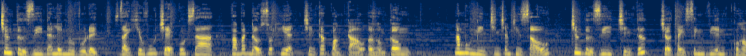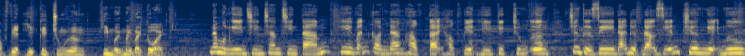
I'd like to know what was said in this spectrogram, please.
Trương Tử Di đã lên ngôi vô địch giải khiêu vũ trẻ quốc gia và bắt đầu xuất hiện trên các quảng cáo ở Hồng Kông. Năm 1996, Trương Tử Di chính thức trở thành sinh viên của Học viện Hí kịch Trung ương khi mới 17 tuổi. Năm 1998, khi vẫn còn đang học tại Học viện Hí kịch Trung ương, Trương Tử Di đã được đạo diễn Trương Nghệ Mưu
